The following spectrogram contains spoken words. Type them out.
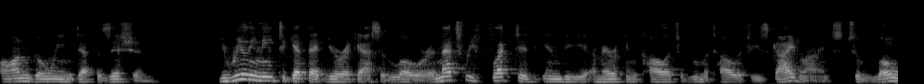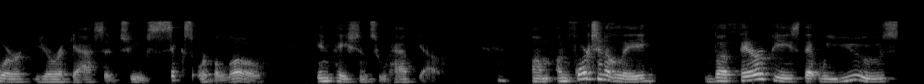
ongoing deposition. You really need to get that uric acid lower, and that's reflected in the American College of Rheumatology's guidelines to lower uric acid to six or below in patients who have gout. Um, unfortunately, the therapies that we use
